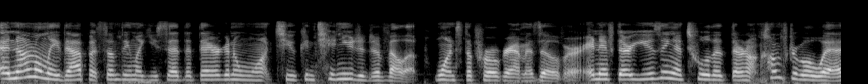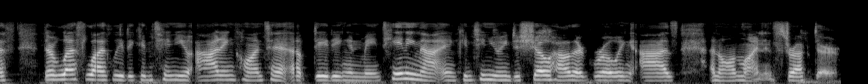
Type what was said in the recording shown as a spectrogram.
And not only that, but something like you said that they're going to want to continue to develop once the program is over. And if they're using a tool that they're not comfortable with, they're less likely to continue adding content, updating and maintaining that, and continuing to show how they're growing as an online instructor.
